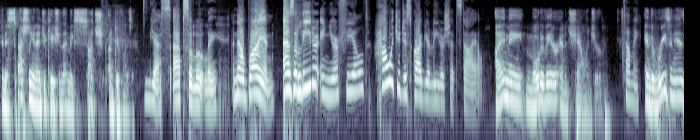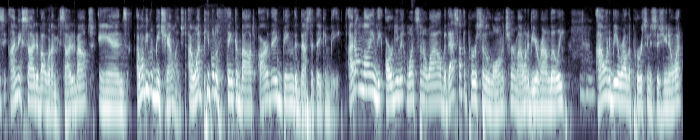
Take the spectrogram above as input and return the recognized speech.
And especially in education, that makes such a difference. Yes, absolutely. Now, Bryan, as a leader in your field, how would you describe your leadership style? I am a motivator and a challenger. Tell me. And the reason is I'm excited about what I'm excited about. And I want people to be challenged. I want people to think about are they being the best that they can be? I don't mind the argument once in a while, but that's not the person long term I want to be around, Lily. Mm-hmm. I want to be around the person who says, you know what?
